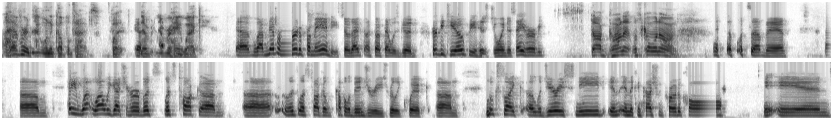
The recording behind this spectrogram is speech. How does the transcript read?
I have heard that one a couple times, but yeah. never never hey wacky. Uh, well, I've never heard it from Andy, so that I thought that was good. Herbie Teope has joined us. Hey, Herbie. Doggone it! What's going on? What's up, man? Um, hey, wh- while we got you, Herb, let's let's talk. Um, uh, let's let's talk a couple of injuries really quick. Um, looks like uh, L'Jarius Sneed in in the concussion protocol, and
